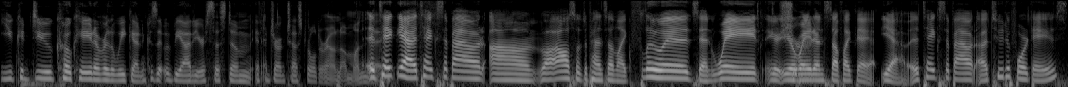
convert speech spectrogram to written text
you could do cocaine over the weekend because it would be out of your system if a drug test rolled around on Monday. It take yeah, it takes about um well it also depends on like fluids and weight, your your Sure. weight and stuff like that. Yeah, it takes about uh 2 to 4 days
